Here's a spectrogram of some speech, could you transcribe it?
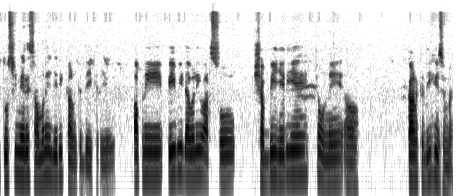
ਤੁਸੀਂ ਮੇਰੇ ਸਾਹਮਣੇ ਜਿਹੜੀ ਕਣਕ ਦੇਖ ਰਹੇ ਹੋ, ਆਪਣੀ PVW 826 ਜਿਹੜੀ ਇਹ ਝੋਨੇ ਕਣਕ ਦੀ ਕਿਸਮ ਹੈ।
